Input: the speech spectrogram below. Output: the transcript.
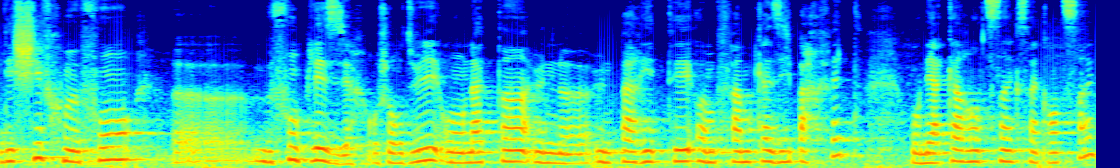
les chiffres me font, me font plaisir. Aujourd'hui, on atteint une, une parité homme-femme quasi parfaite. On est à 45-55.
